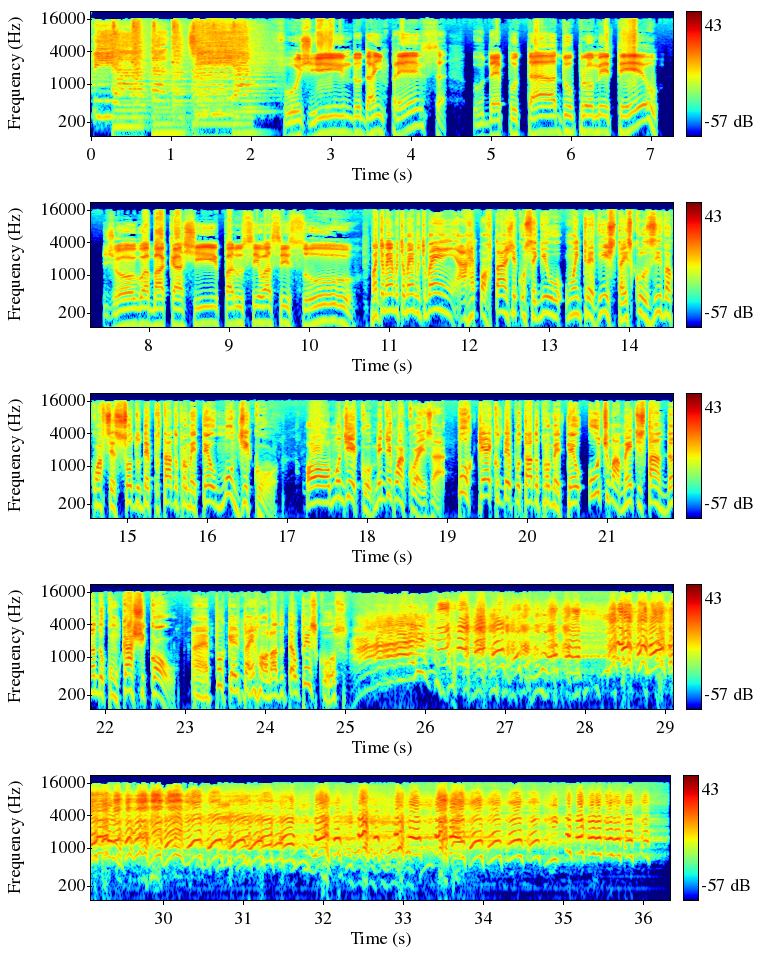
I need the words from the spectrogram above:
piada do dia. Fugindo da imprensa, o deputado prometeu joga o abacaxi para o seu assessor. Muito bem, muito bem, muito bem. A reportagem conseguiu uma entrevista exclusiva com o assessor do deputado Prometeu, Mundico. Ô, Mundico, me diga uma coisa. Por que que o deputado Prometeu ultimamente está andando com cachecol? É, porque ele está enrolado até o pescoço. Ah!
